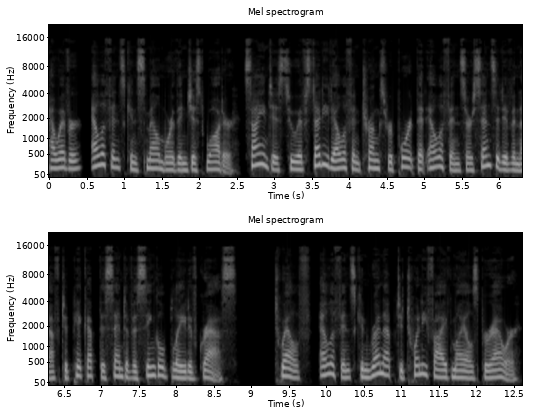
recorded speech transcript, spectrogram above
However, elephants can smell more than just water. Scientists who have studied elephant trunks report that elephants are sensitive enough to pick up the scent of a single blade of grass. 12. Elephants can run up to 25 miles per hour.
